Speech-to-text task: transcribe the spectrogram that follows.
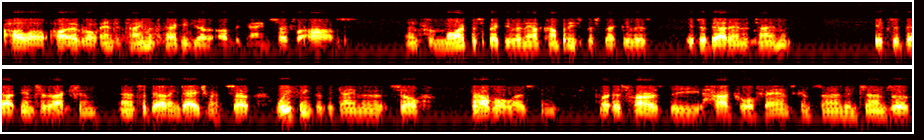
whole, whole overall entertainment package of, of the game. So for us, and from my perspective and our company's perspective, is it's about entertainment, it's about interaction, and it's about engagement. So we think that the game in itself does all those things. But as far as the hardcore fans concerned, in terms of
